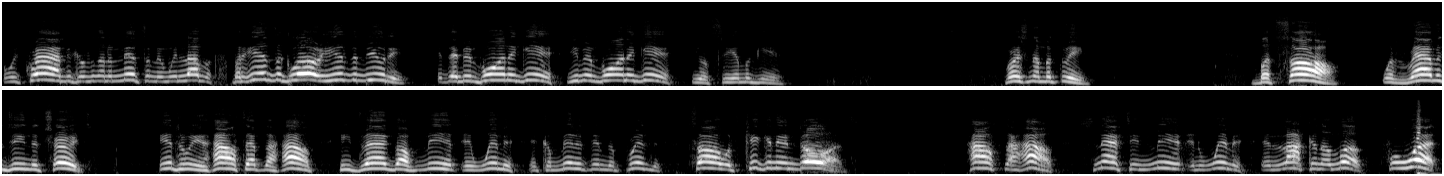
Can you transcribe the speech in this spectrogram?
We cry because we're going to miss them and we love them. But here's the glory, here's the beauty. If they've been born again, you've been born again, you'll see them again. Verse number three. But Saul was ravaging the church, entering house after house. He dragged off men and women and committed them to prison. Saul was kicking in doors, house to house, snatching men and women and locking them up. For what?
